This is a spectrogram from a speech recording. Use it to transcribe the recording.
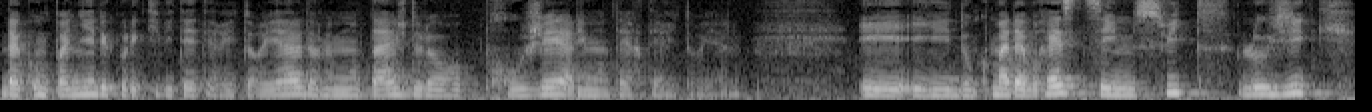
d'accompagner les collectivités territoriales dans le montage de leurs projets alimentaires territoriaux. Et, donc Madame Brest, c'est une suite logique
